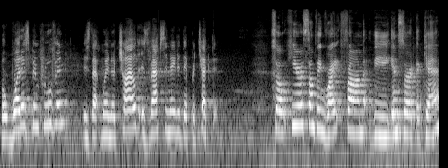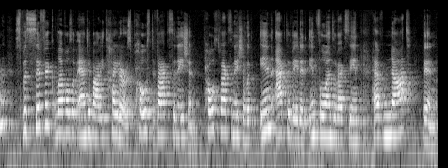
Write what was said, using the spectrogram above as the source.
But what has been proven is that when a child is vaccinated, they're protected. So here's something right from the insert again. Specific levels of antibody titers post-vaccination, post-vaccination with inactivated influenza vaccine have not been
